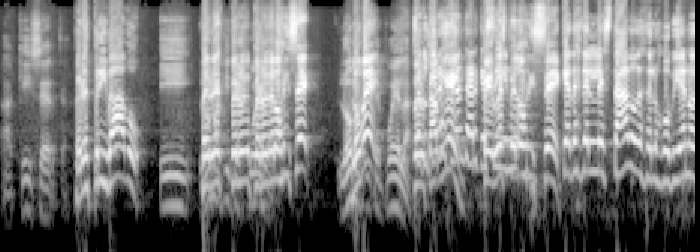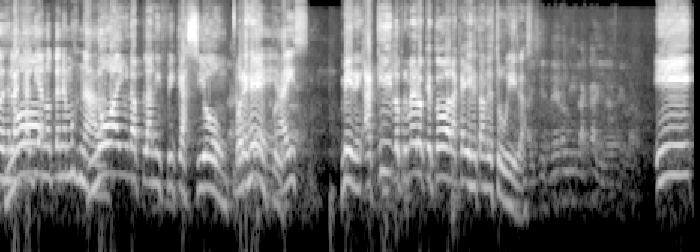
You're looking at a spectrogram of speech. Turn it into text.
aquí cerca. Pero es privado. Y Pero es, pero, pero es de los RISEC. Loma ¿Lo ve? Quitepuela. Pero O sea, está ¿tú quieres bien. Pero sí, es de los RISEC. Que desde el Estado, desde los gobiernos, desde la alcaldía no tenemos nada. No hay una planificación. Por ejemplo, ahí sí. miren, aquí lo primero es que todas las calles están destruidas. Y,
